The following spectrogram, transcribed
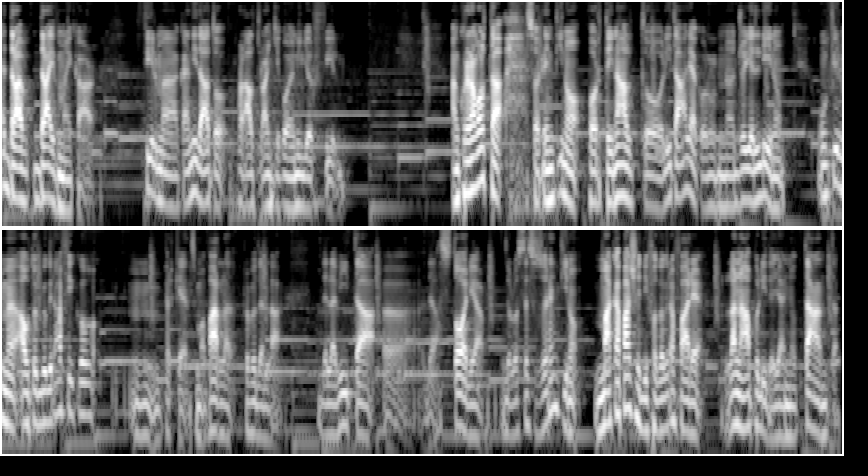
e Drive, Drive My Car, film candidato tra l'altro anche come miglior film. Ancora una volta Sorrentino porta in alto l'Italia con un gioiellino, un film autobiografico mm, perché insomma parla proprio della, della vita, uh, della storia dello stesso Sorrentino, ma capace di fotografare la Napoli degli anni Ottanta,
